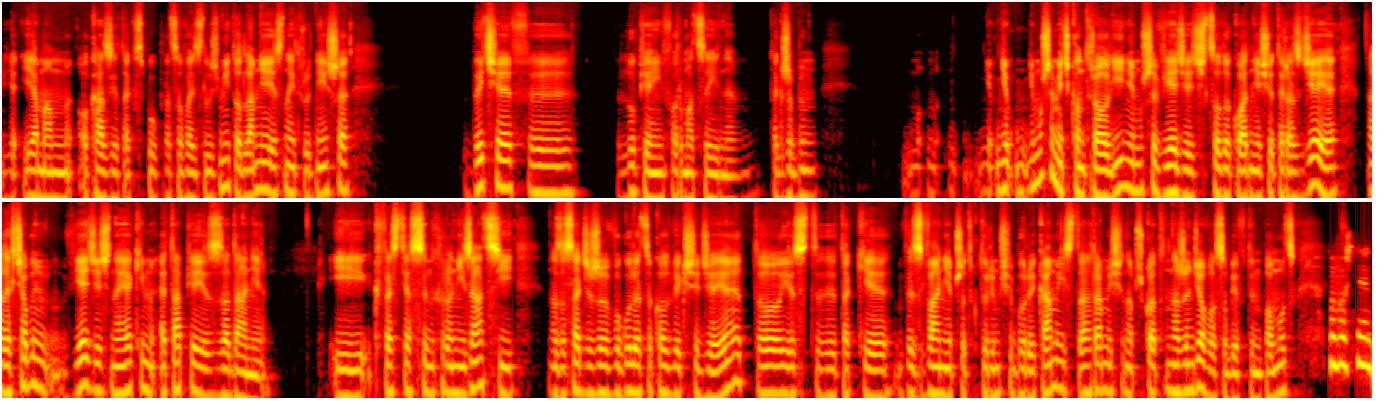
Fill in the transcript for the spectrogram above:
ja, ja mam okazję tak współpracować z ludźmi, to dla mnie jest najtrudniejsze bycie w lupie informacyjnym, tak żebym nie, nie, nie, muszę mieć kontroli, nie muszę wiedzieć, co dokładnie się teraz dzieje, ale chciałbym wiedzieć, na jakim etapie jest zadanie. I kwestia synchronizacji na zasadzie, że w ogóle cokolwiek się dzieje, to jest y, takie wyzwanie, przed którym się borykamy i staramy się na przykład narzędziowo sobie w tym pomóc. No właśnie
